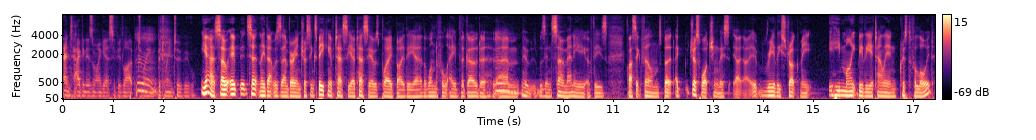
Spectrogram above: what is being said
antagonism, I guess, if you'd like, between between two people. Yeah, so it, it certainly that was um, very interesting. Speaking of Tessio, Tessio was played by the uh, the wonderful Abe Vigoda, who, um, who was in so many of these classic films. But uh, just watching this, uh, it really struck me. He might be the Italian Christopher Lloyd.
